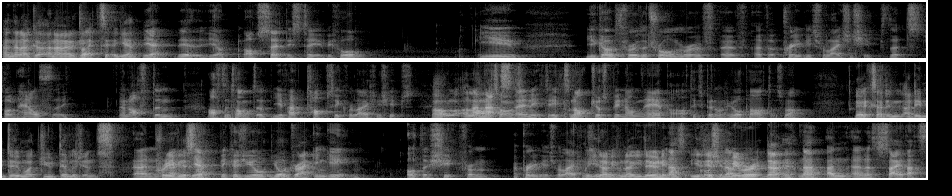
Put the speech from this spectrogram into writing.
and then I go and I neglect it again. Yeah, yeah, yeah. I've said this to you before. You you go through the trauma of, of, of a previous relationship that's unhealthy, and often oftentimes you've had toxic relationships. Oh, a lot and of times. and it, it's not just been on their part; it's been on your part as well. Yeah, because I didn't I didn't do my due diligence And uh, previously. yeah, because you're you're dragging in other shit from a previous relationship. But you don't even know you're doing it. No, you just you mirror it, don't you? No, and and as I say, that's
